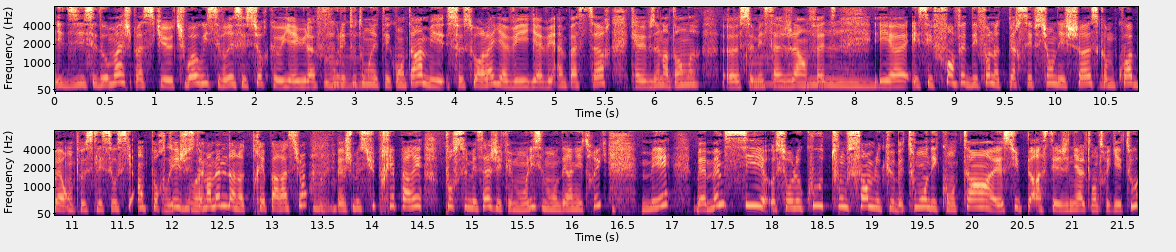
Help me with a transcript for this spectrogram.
il dit, c'est dommage parce que tu vois, oui, c'est vrai, c'est sûr qu'il y a eu la foule et tout le monde était content, mais ce soir-là, il y avait, il y avait un pasteur qui avait besoin d'entendre ce message-là en fait. Mmh. Et, et c'est fou en fait des fois notre perception des choses, comme quoi, ben, on peut se laisser aussi emporter justement, même dans notre préparation. Ben, je me suis préparée pour ce message, j'ai fait mon lit, c'est mon dernier truc. Mais ben, même si sur le coup tout me semble que ben, tout le monde est content, super, c'était génial ton truc et tout,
